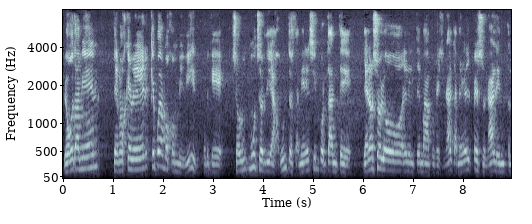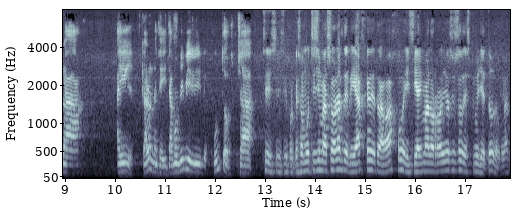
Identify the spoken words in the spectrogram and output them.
Luego también tenemos que ver que podamos convivir, porque son muchos días juntos. También es importante, ya no solo en el tema profesional, también el personal entra ahí. Claro, necesitamos vivir juntos. O sea, sí, sí, sí, porque son muchísimas horas de viaje, de trabajo, y si hay malos rollos, eso destruye todo, claro.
